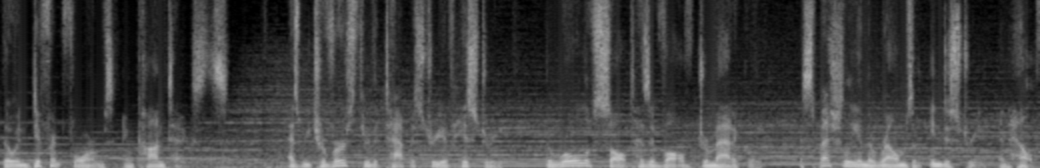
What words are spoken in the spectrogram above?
though in different forms and contexts. As we traverse through the tapestry of history, the role of salt has evolved dramatically, especially in the realms of industry and health.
